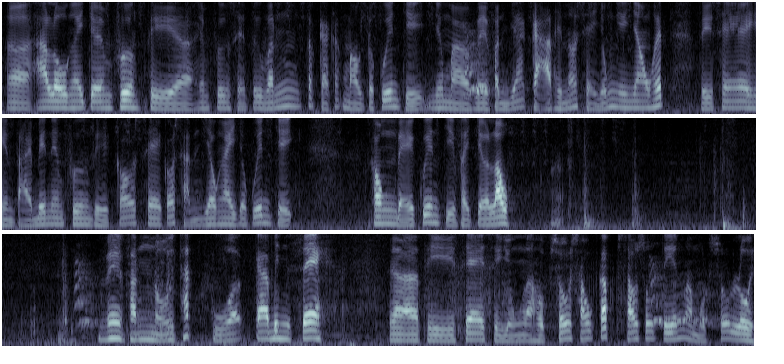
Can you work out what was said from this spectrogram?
uh, alo ngay cho em Phương. Thì uh, em Phương sẽ tư vấn tất cả các màu cho quý anh chị. Nhưng mà về phần giá cả thì nó sẽ giống như nhau hết. Thì xe hiện tại bên em Phương thì có xe có sẵn giao ngay cho quý anh chị. Không để quý anh chị phải chờ lâu. Về phần nội thất của cabin xe à, thì xe sử dụng là hộp số 6 cấp 6 số tiến và một số lùi.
